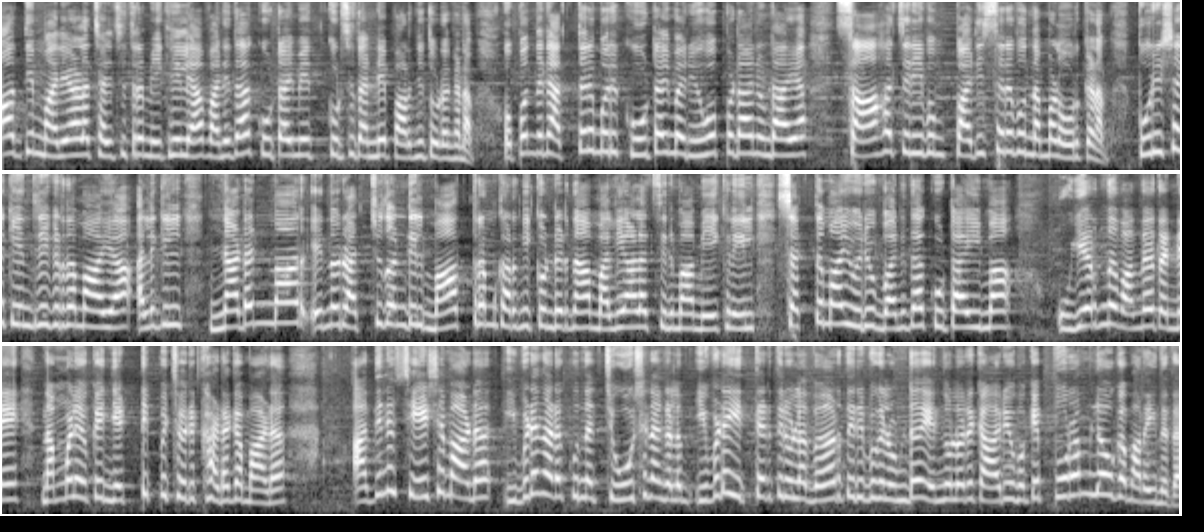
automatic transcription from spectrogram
ആദ്യം മലയാള ചലച്ചിത്ര മേഖലയിൽ ആ വനിതാ കൂട്ടായ്മയെ കുറിച്ച് തന്നെ പറഞ്ഞു തുടങ്ങണം. ഒപ്പം തന്നെ അത്തരം ഒരു കൂട്ടായ്മ രൂപപ്പെടാനുണ്ടായ സാഹചര്യവും പരിസരവും നമ്മൾ ഓർക്കണം. പുരുഷ കേന്ദ്രീകൃതമായ അല്ലെങ്കിൽ നടന്മാർ എന്നൊരു അച്ചുതണ്ടിൽ മാത്രം കറങ്ങിക്കൊണ്ടിരുന്ന മലയാള സിനിമാ മേഖലയിൽ ശക്തമായ ഒരു വനിതാ കൂട്ടായ്മ ഉയർന്നു വന്നത് തന്നെ നമ്മളെയൊക്കെ ഞെട്ടിപ്പിച്ച ഒരു ഘടകമാണ്. അതിനുശേഷമാണ് ഇവിടെ നടക്കുന്ന ചൂഷണങ്ങളും ഇവിടെ ഇത്തരത്തിലുള്ള വേർതിരിവുകളുണ്ട് എന്നുള്ളൊരു കാര്യവുമൊക്കെ പുറം ലോകം അറിയുന്നത്.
